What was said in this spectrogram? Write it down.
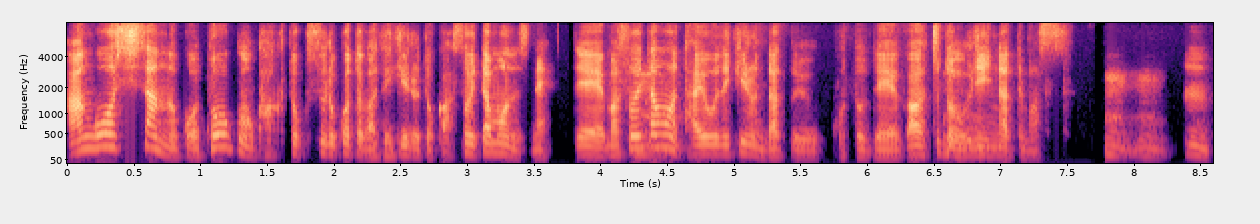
暗号資産のこうトークンを獲得することができるとか、そういったものですね。で、まあ、そういったものに対応できるんだということで、がちょっと売りになってます。うんうん。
